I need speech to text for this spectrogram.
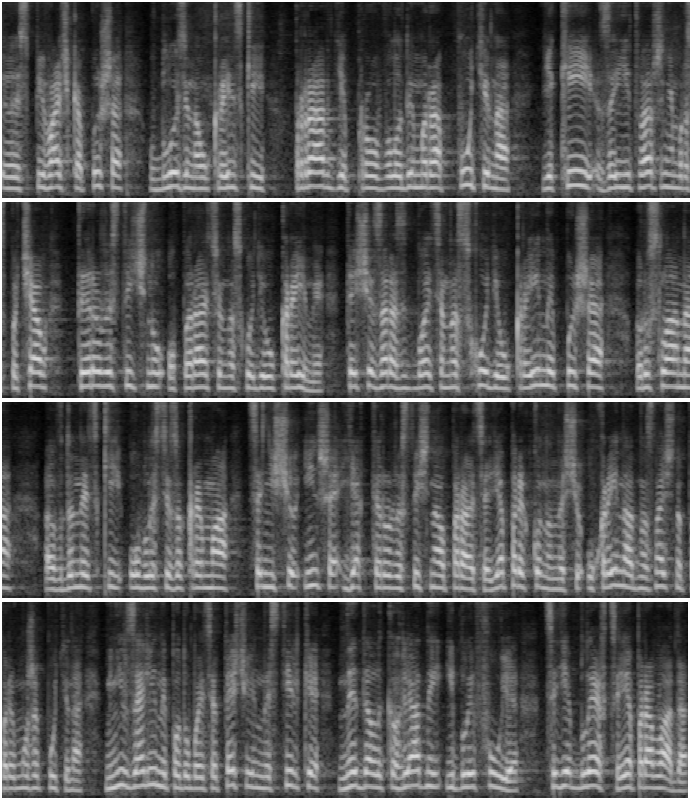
е, співачка, пише в блозі на українській правді про Володимира Путіна, який, за її твердженням, розпочав терористичну операцію на сході України. Те, що зараз відбувається на сході України, пише Руслана. Е, В Донецькій області, зокрема, це ніщо інше як терористична операція. Я переконана, що Україна однозначно переможе Путіна. Мені взагалі не подобається те, що він настільки недалекоглядний і блефує. Це є блеф, це є правада.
